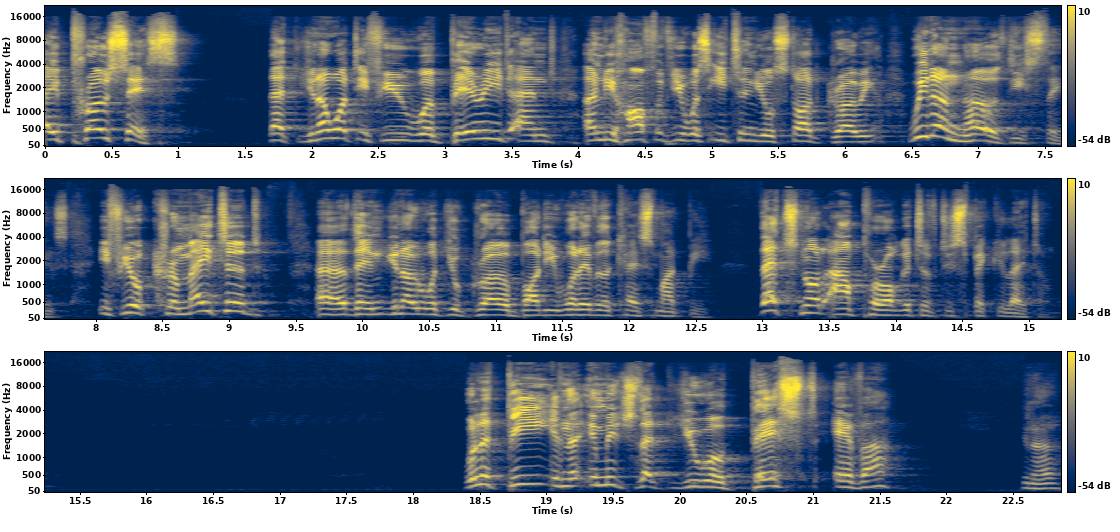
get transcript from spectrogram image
a process that, you know what, if you were buried and only half of you was eaten, you'll start growing. We don't know these things. If you're cremated, uh, then you know what, you'll grow a body, whatever the case might be. That's not our prerogative to speculate on. Will it be in the image that you were best ever? You know,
